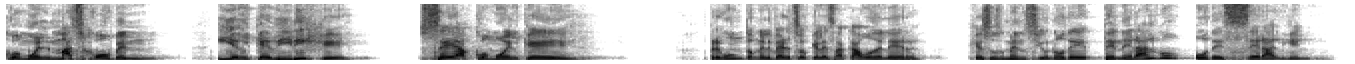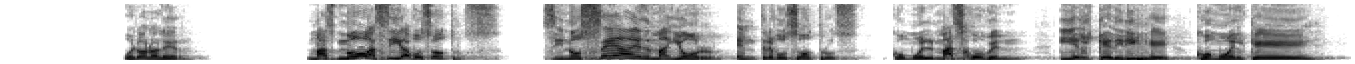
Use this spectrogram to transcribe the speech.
como el más joven, y el que dirige sea como el que... Pregunto, en el verso que les acabo de leer, ¿Jesús mencionó de tener algo o de ser alguien? Vuelvo a leer mas no así a vosotros, sino sea el mayor entre vosotros como el más joven y el que dirige como el que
